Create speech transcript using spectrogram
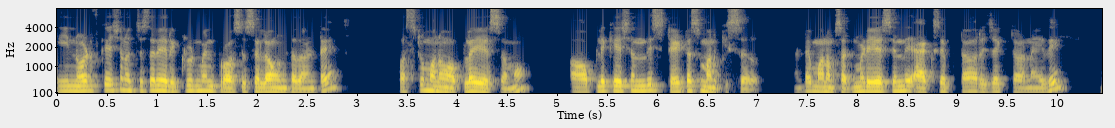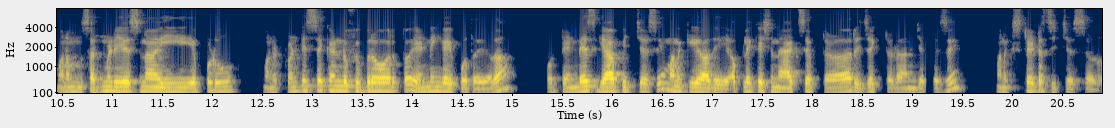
ఈ నోటిఫికేషన్ వచ్చేసరికి రిక్రూట్మెంట్ ప్రాసెస్ ఎలా ఉంటుందంటే ఫస్ట్ మనం అప్లై చేస్తాము. ఆ అప్లికేషన్ది స్టేటస్ మనకి ఇస్తారు. అంటే మనం సబ్మిట్ చేసింది యాక్సెప్టా రిజెక్టా అనేది మనం సబ్మిట్ చేసిన ఈ ఎప్పుడు? మన ట్వంటీ సెకండ్ ఫిబ్రవరితో ఎండింగ్ అయిపోతుంది కదా. ఒక టెన్ డేస్ గ్యాప్ ఇచ్చేసి మనకి అది అప్లికేషన్ యాక్సెప్టెడా రిజెక్టెడా అని చెప్పేసి మనకి స్టేటస్ ఇచ్చేస్తాడు.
